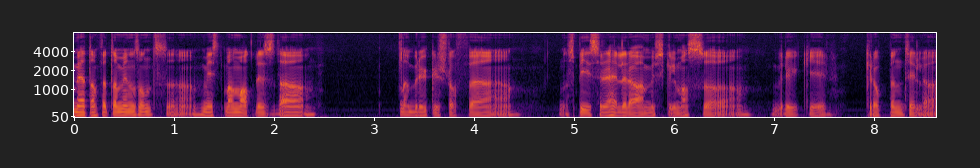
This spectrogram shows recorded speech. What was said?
metamfetamin og sånt, så mister man matlyst. Da, da bruker stoffet Da spiser det heller av muskelmasse og bruker kroppen til å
